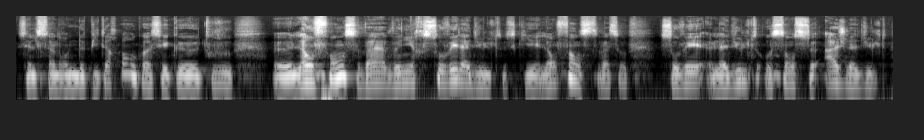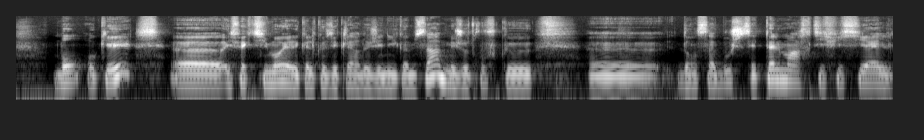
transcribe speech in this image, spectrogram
c'est le syndrome de Peter Pan, quoi. C'est que tout l'enfance va venir sauver l'adulte, ce qui est l'enfance va sau- sauver l'adulte au sens âge d'adulte. Bon, ok. Euh, effectivement, il y a quelques éclairs de génie comme ça, mais je trouve que euh, dans sa bouche, c'est tellement artificiel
